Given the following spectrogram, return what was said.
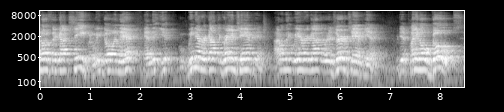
noticed they got sheep, and we'd go in there, and the, you, we never got the grand champion. I don't think we ever got the reserve champion. We're just plain old goats.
